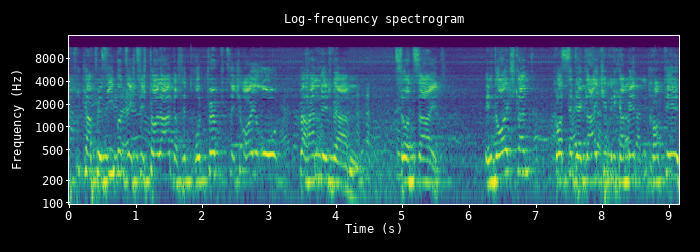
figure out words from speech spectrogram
Afrika für 67 Dollar, das sind rund 50 Euro, behandelt werden. Zurzeit. In Deutschland kostet der gleiche Medikamentencocktail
